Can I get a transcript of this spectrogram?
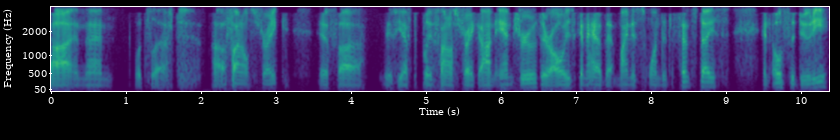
uh, and then what's left? Uh, final strike. If uh, if you have to play final strike on Andrew, they're always going to have that minus one to defense dice. And oath of duty.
